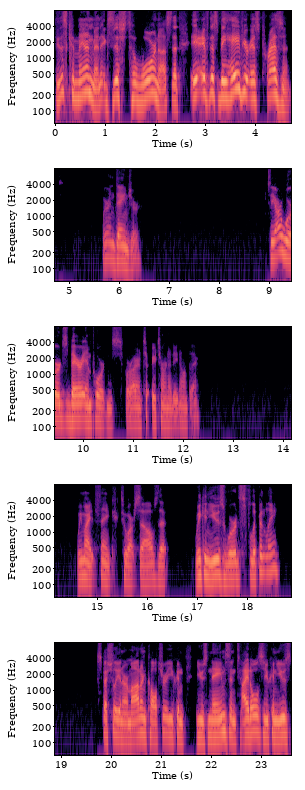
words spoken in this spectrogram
See, this commandment exists to warn us that if this behavior is present, we're in danger. See, our words bear importance for our eternity, don't they? We might think to ourselves that we can use words flippantly especially in our modern culture. You can use names and titles, you can use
